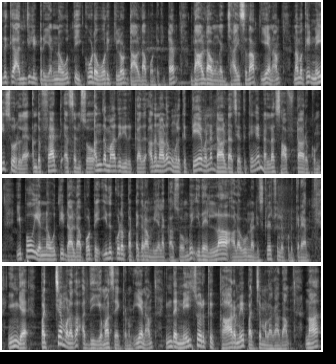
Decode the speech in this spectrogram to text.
இதுக்கு அஞ்சு லிட்டர் எண்ணெய் ஊற்றி கூட ஒரு கிலோ டால்டா போட்டுக்கிட்டேன். டால்டா உங்கள் சாய்ஸ் தான். ஏன்னா நமக்கு நெய் சோறில் அந்த ஃபேட் எசன்ஸோ அந்த மாதிரி இருக்காது. அதனால் உங்களுக்கு தேவைன்னா டால்டா சேர்த்துக்குங்க. நல்லா சாஃப்டாக இருக்கும். இப்போது எண்ணெய் ஊற்றி டால்டா போட்டு இது கூட பட்டை கிராம் ஏலக்காய் சோம்பு இதை எல்லா அளவும் நான் டிஸ்கிரிப்ஷனில் கொடுக்குறேன். இங்கே பச்சை மிளகா அதிகமாக சேர்க்கணும். ஏன்னா இந்த நெய் சோறுக்கு காரமே பச்சை மிளகா தான். நான்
